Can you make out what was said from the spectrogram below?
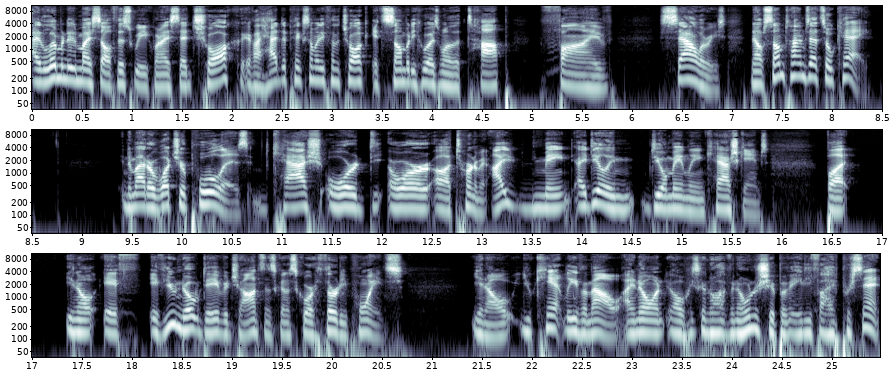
I, limited myself this week. When I said chalk, if I had to pick somebody from the chalk, it's somebody who has one of the top five salaries. Now, sometimes that's okay. No matter what your pool is, cash or or uh, tournament. I main ideally deal mainly in cash games, but you know if if you know David Johnson's going to score thirty points, you know you can't leave him out. I know. Oh, he's going to have an ownership of eighty five percent.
